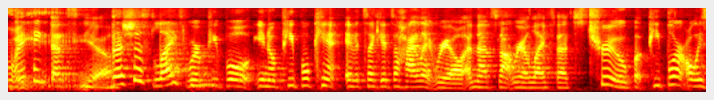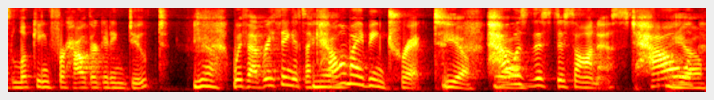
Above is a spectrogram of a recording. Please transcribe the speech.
I think that's yeah. that's just life where people, you know, people can't if it's like it's a highlight reel and that's not real life, that's true. But people are always looking for how they're getting duped. Yeah. With everything. It's like, how am I being tricked? Yeah. How Yeah. is this dishonest? How Yeah.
